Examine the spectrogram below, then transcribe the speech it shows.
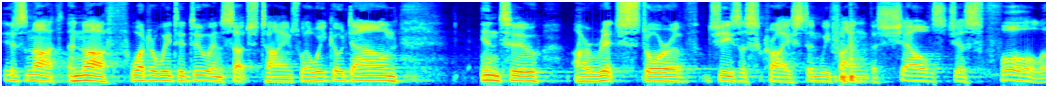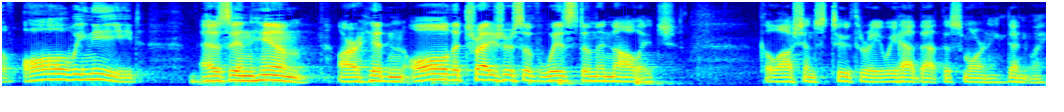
is not enough. What are we to do in such times? Well, we go down into our rich store of Jesus Christ and we find the shelves just full of all we need, as in Him are hidden all the treasures of wisdom and knowledge. Colossians 2 3, we had that this morning, didn't we?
